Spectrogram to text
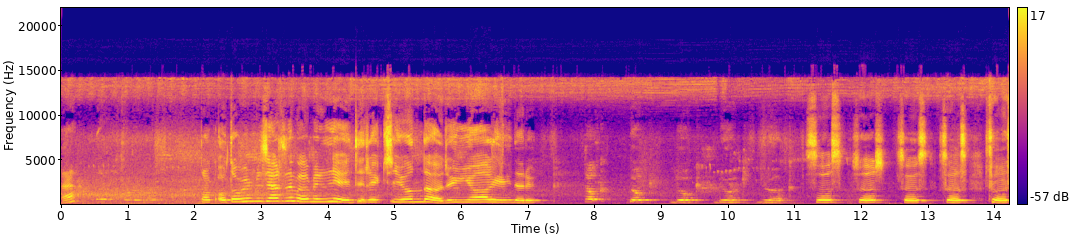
He? Bak otobüsümüz yerde vermeli. Direksiyonda dünya lideri. Dök, dök, dök, dök, dök. Sus, sus, sus, sus, sus,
